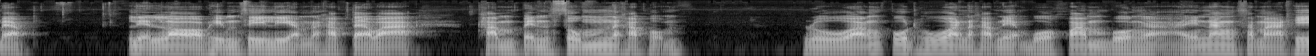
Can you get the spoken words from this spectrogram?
แบบเหรียญหล่อพิมพ์สี่เหลี่ยมนะครับ แต่ว่าทำเป็นซุ้มนะครับ ผมหลวงปู่ทวดนะครับ เนี่ย บัวคว่ำบัวหงายนั่งสมาธิ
